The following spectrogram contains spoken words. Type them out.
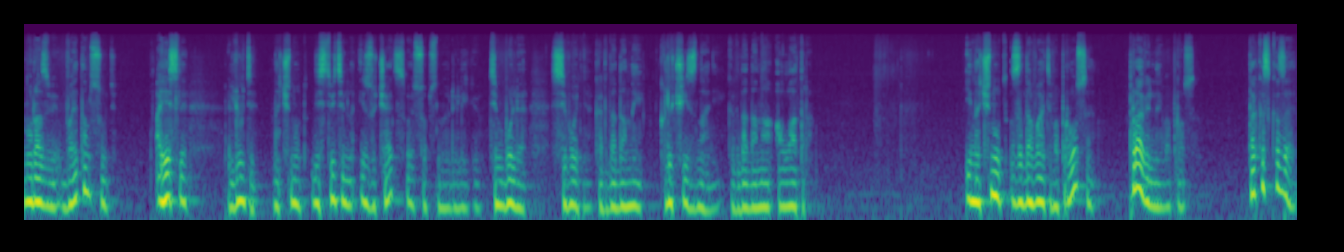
Но разве в этом суть? А если люди начнут действительно изучать свою собственную религию, тем более сегодня, когда даны ключи знаний, когда дана Аллатра, и начнут задавать вопросы, правильные вопросы, так и сказать,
